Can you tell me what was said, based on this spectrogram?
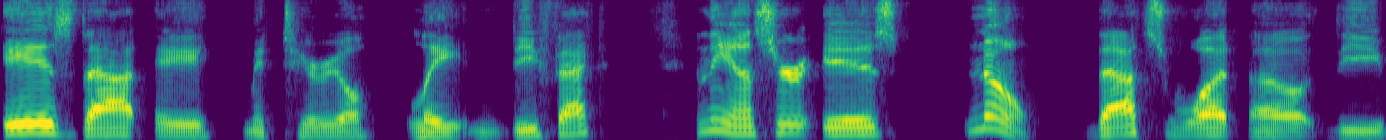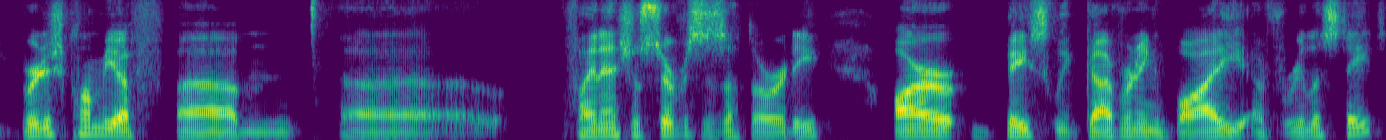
Is that a material latent defect? And the answer is no. That's what uh, the British Columbia um, uh, Financial Services Authority, our basically governing body of real estate,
